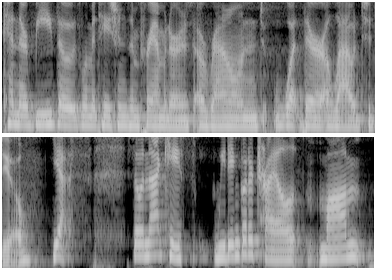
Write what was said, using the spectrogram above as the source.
can there be those limitations and parameters around what they're allowed to do? Yes. So in that case, we didn't go to trial. Mom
